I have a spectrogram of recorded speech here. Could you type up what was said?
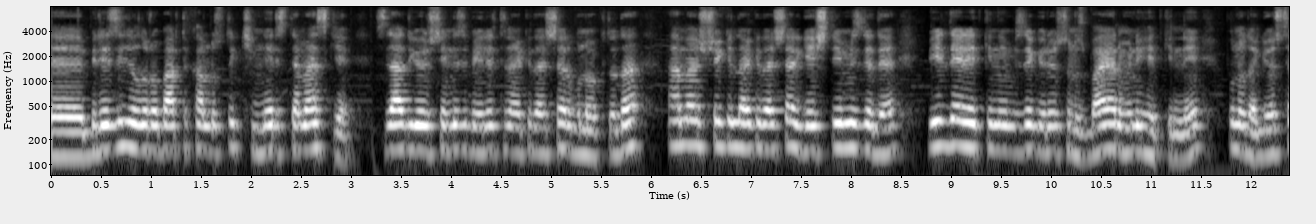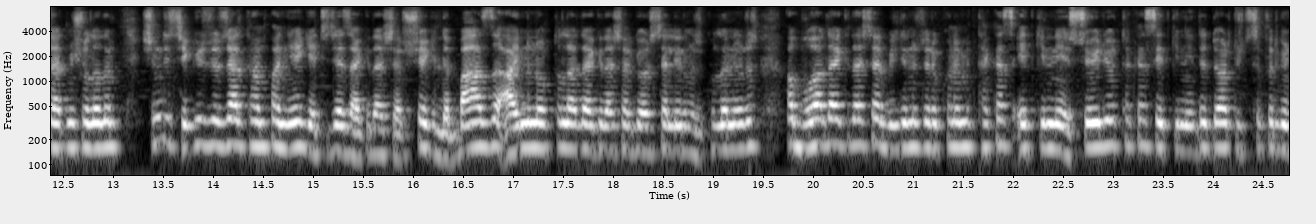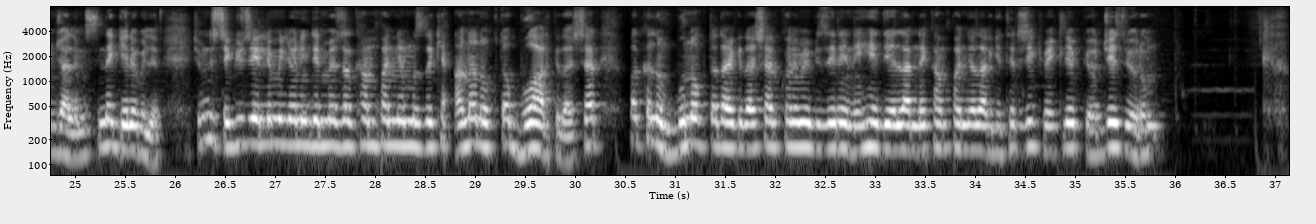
Brezilyalı Roberto Carlos'ta kimler istemez ki? Sizler de görüşlerinizi belirtin arkadaşlar bu noktada. Hemen şu şekilde arkadaşlar geçtiğimizde de bir diğer etkinliğimizde görüyorsunuz Bayern Münih etkinliği. Bunu da göstermiş olalım. Şimdi 800 özel kampanyaya geçeceğiz arkadaşlar. Şu şekilde bazı aynı noktalarda arkadaşlar görsellerimizi kullanıyoruz. Ha bu arada arkadaşlar bildiğiniz üzere ekonomi takas etkinliği söylüyor. Takas etkinliği de 4.3.0 güncellemesinde gelebilir. Şimdi 850 milyon indirme özel kampanyamızdaki ana nokta bu arkadaşlar. Bakalım bu noktada arkadaşlar ekonomi bizlere ne hediyeler ne kampanyalar getirecek bekleyip göreceğiz diyorum.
